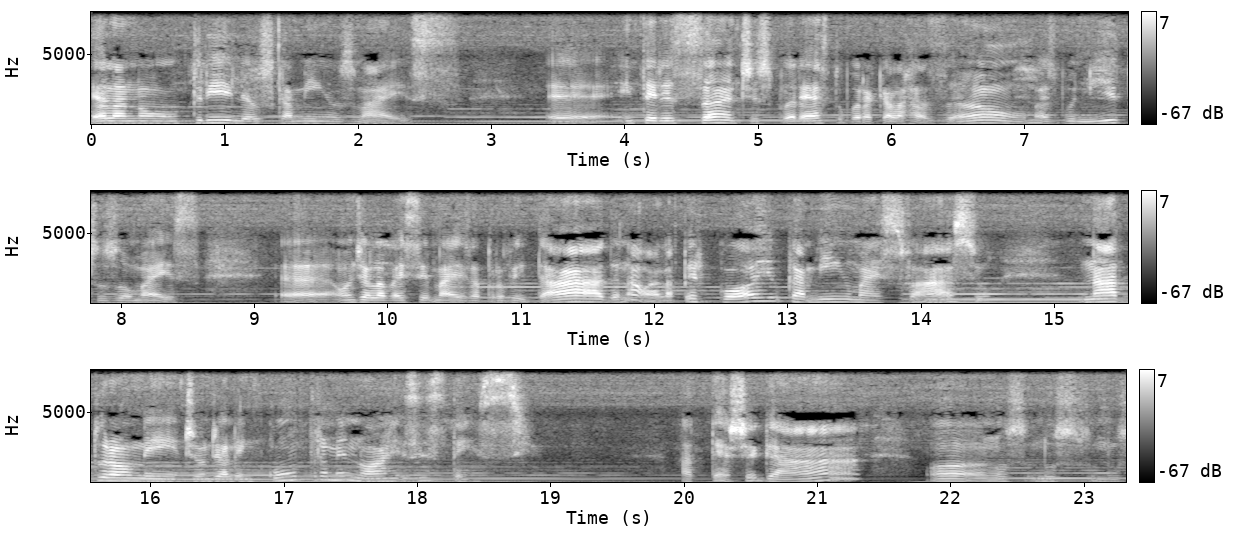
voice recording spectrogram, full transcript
ela não trilha os caminhos mais é, interessantes por esta ou por aquela razão, mais bonitos ou mais é, onde ela vai ser mais aproveitada. Não, ela percorre o caminho mais fácil, naturalmente, onde ela encontra menor resistência, até chegar uh, nos, nos, nos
